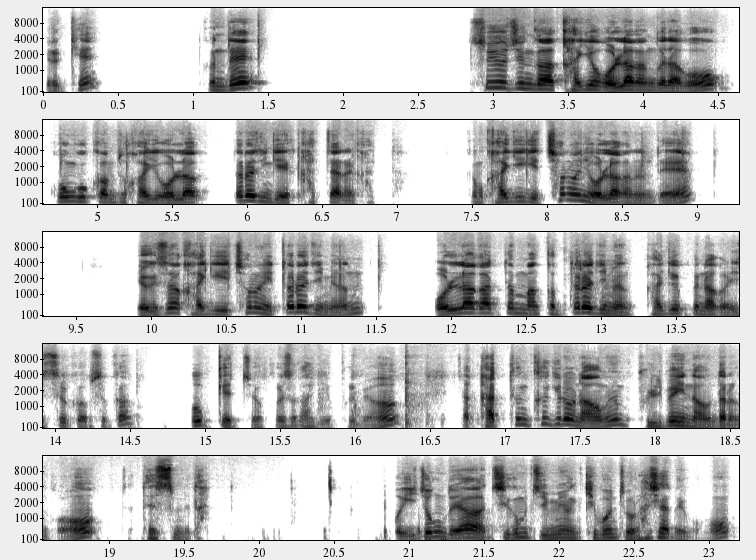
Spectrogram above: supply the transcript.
이렇게. 근데 수요 증가 가격 올라간 거하고 공급 감소 가격 올라 떨어진 게 같잖아요. 같다. 그럼 가격이 천 원이 올라가는데 여기서 가격이 천 원이 떨어지면 올라갔던 만큼 떨어지면 가격 변화가 있을까 없을까? 없겠죠. 그래서 가격이 불변. 자, 같은 크기로 나오면 불변이 나온다는 거 자, 됐습니다. 뭐 이 정도야 지금쯤이면 기본적으로 하셔야 되고.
